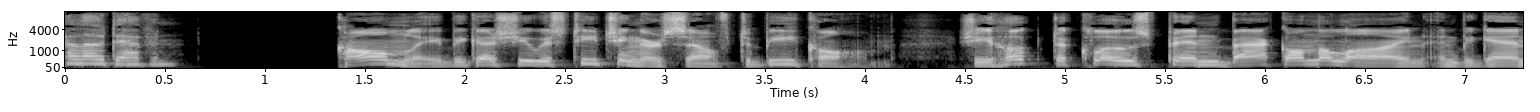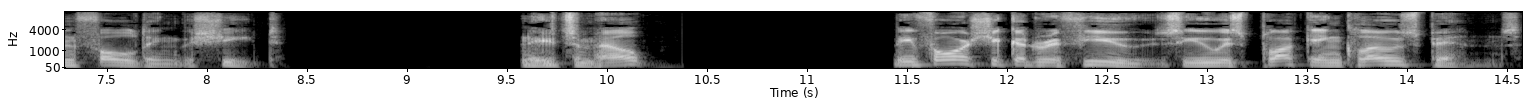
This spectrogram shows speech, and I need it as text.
Hello, Devin. Calmly, because she was teaching herself to be calm, she hooked a clothespin back on the line and began folding the sheet. Need some help? Before she could refuse, he was plucking clothespins.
